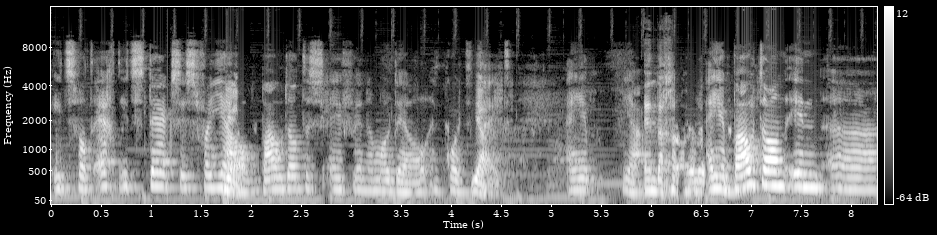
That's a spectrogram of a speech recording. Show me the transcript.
Iets wat echt iets sterks is van jou. Ja. Bouw dat eens even in een model in korte ja. tijd. En je, ja. en, dan gaan we... en je bouwt dan in, uh,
